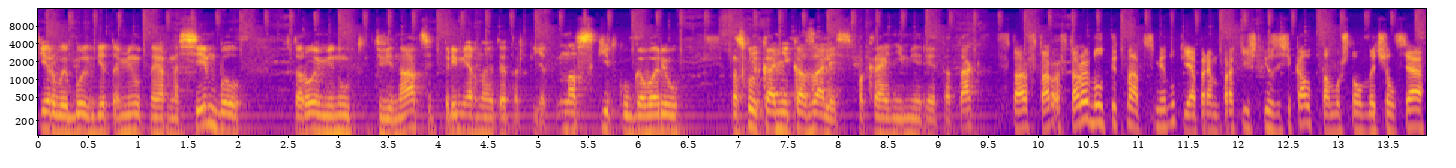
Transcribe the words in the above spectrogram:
Первый бой где-то минут, наверное, 7 был, второй минут 12 примерно, это, это я на вскидку говорю. Насколько они казались, по крайней мере, это так. Второй, второй был 15 минут, я прям практически засекал, потому что он начался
